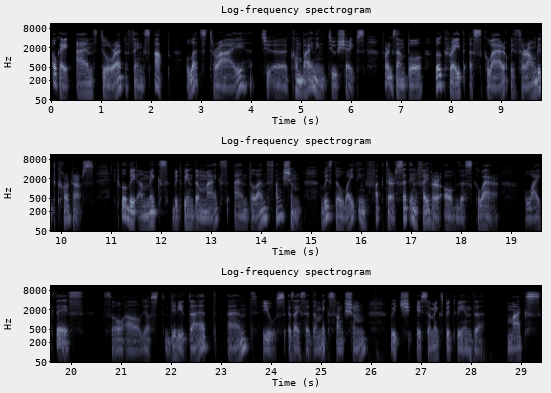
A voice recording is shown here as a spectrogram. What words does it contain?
Okay, and to wrap things up, let's try to, uh, combining two shapes. For example, we'll create a square with rounded corners. It will be a mix between the max and length function, with the weighting factor set in favor of the square, like this. So I'll just delete that and use, as I said, the mix function, which is a mix between the max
